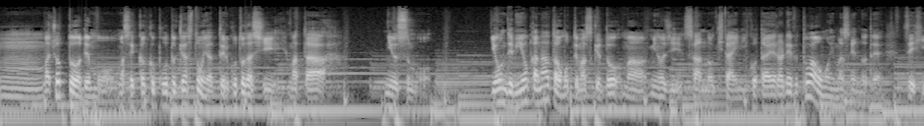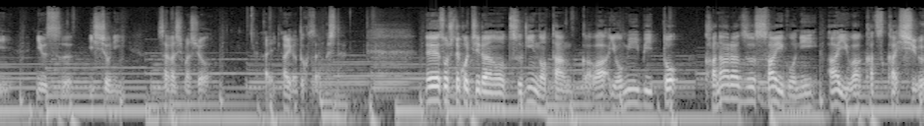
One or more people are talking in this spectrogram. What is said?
うんまあちょっとでも、まあ、せっかくポッドキャストもやってることだしまたニュースも読んでみようかなとは思ってますけど、まあ、美濃路さんの期待に応えられるとは思いませんのでぜひニュース一緒に探しましょう。はい、ありがとうございました。えー、そしてこちらの次の短歌は「読み人必ず最後に愛は勝つ回収」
